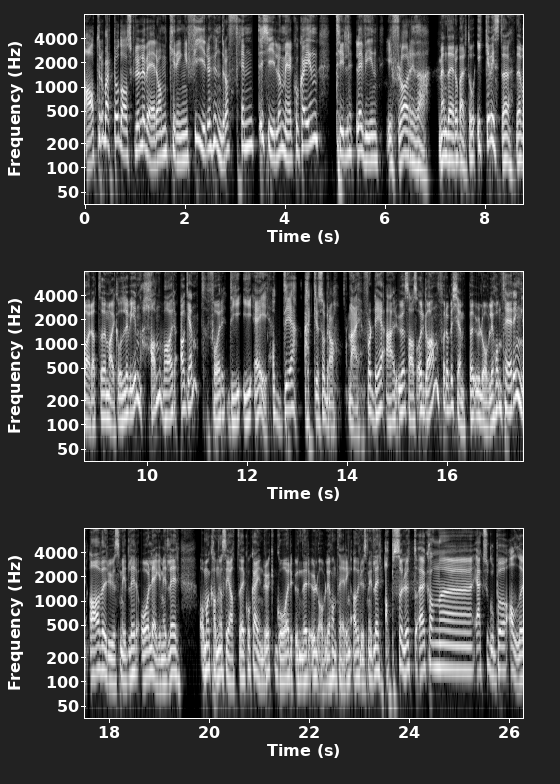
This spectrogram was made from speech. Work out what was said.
at Roberto da skulle levere omkring 450 kilo med kokain til Levin i Florida. Men det Roberto ikke visste, det var at Michael Levine han var agent for DEA. Og det er ikke så bra. Nei, for det er USAs organ for å bekjempe ulovlig håndtering av rusmidler og legemidler. Og man kan jo si at kokainbruk går under ulovlig håndtering av rusmidler. Absolutt. Jeg, kan, eh, jeg er ikke så god på alle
